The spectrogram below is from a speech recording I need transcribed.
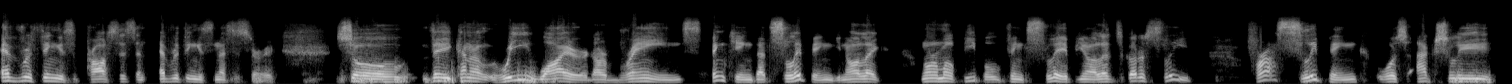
everything is a process, and everything is necessary. So they kind of rewired our brains thinking that sleeping, you know, like normal people think sleep, you know, let's go to sleep. For us, sleeping was actually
